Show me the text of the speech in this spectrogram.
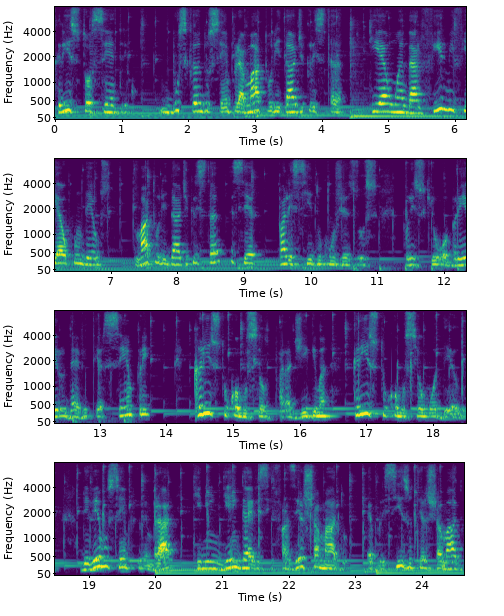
cristocêntrico, buscando sempre a maturidade cristã, que é um andar firme e fiel com Deus. Maturidade cristã é ser parecido com Jesus. Por isso que o obreiro deve ter sempre Cristo como seu paradigma, Cristo como seu modelo. Devemos sempre lembrar que ninguém deve se fazer chamado, é preciso ter chamado.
